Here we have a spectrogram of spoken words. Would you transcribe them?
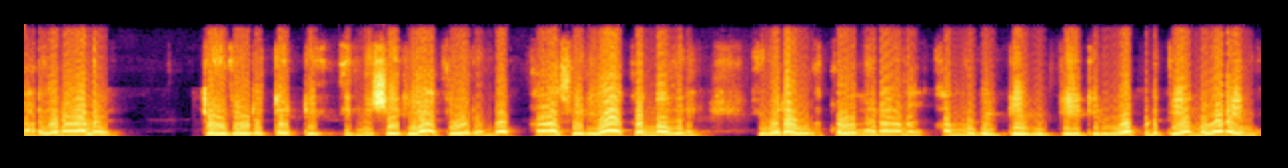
കർദിനാൾ ചെയ്തൊരു തെറ്റ് ഇന്ന് ശരിയാക്കി വരുമ്പോൾ ആ ശരിയാക്കുന്നതിന് ഇവരെ ഉൾക്കൊള്ളാനാണ് അന്ന് ഫിഫ്റ്റി ഫിഫ്റ്റി രൂപപ്പെടുത്തിയെന്ന് പറയുന്നു.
